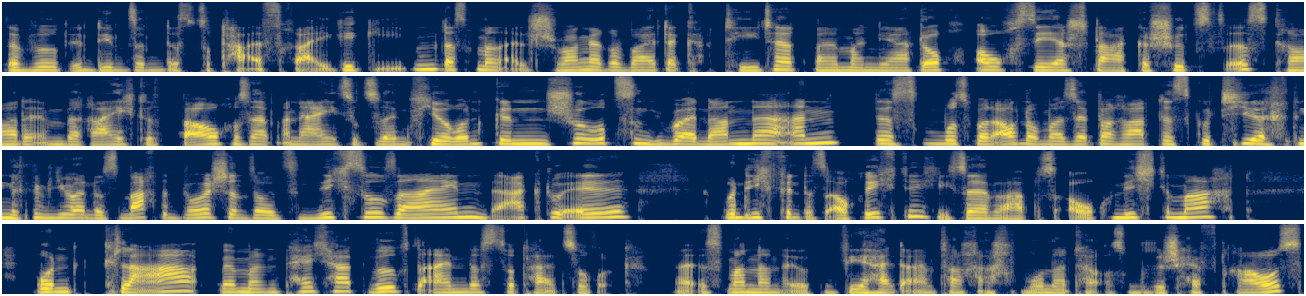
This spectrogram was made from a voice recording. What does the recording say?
Da wird in dem Sinne das total freigegeben, dass man als Schwangere weiter kathetert, weil man ja doch auch sehr stark geschützt ist. Gerade im Bereich des Bauches hat man ja eigentlich sozusagen vier Röntgenschürzen übereinander an. Das muss man auch nochmal separat diskutieren, wie man das macht. In Deutschland soll es nicht so sein, aktuell. Und ich finde das auch richtig. Ich selber habe es auch nicht gemacht. Und klar, wenn man Pech hat, wirft einen das total zurück. Da ist man dann irgendwie halt einfach acht Monate aus dem Geschäft raus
